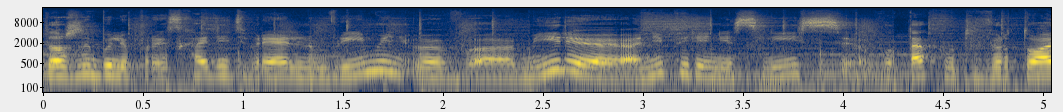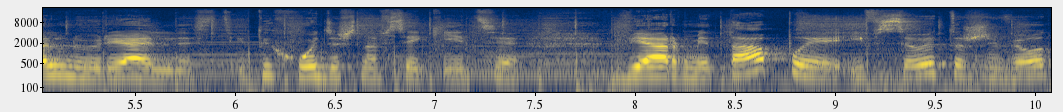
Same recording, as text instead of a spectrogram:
должны были происходить в реальном времени, э, в э, мире, они перенеслись вот так вот в виртуальную реальность. И ты ходишь на всякие эти VR-метапы, и все это живет,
